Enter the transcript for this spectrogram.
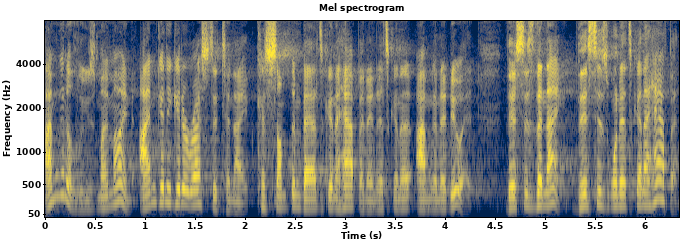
I'm gonna lose my mind. I'm gonna get arrested tonight because something bad's gonna happen, and it's gonna, I'm gonna do it. This is the night. This is when it's gonna happen.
